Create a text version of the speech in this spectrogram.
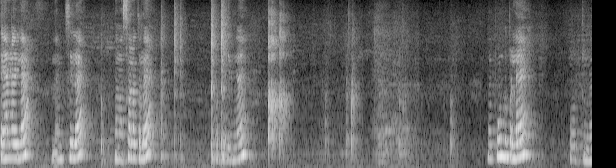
தேங்காயில் இந்த மிக்சியில் இந்த மசாலாத்தூளை தூளை ஊற்றிக்கிறங்க இந்த பூண்டு பிள்ளை போட்டுருங்க.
